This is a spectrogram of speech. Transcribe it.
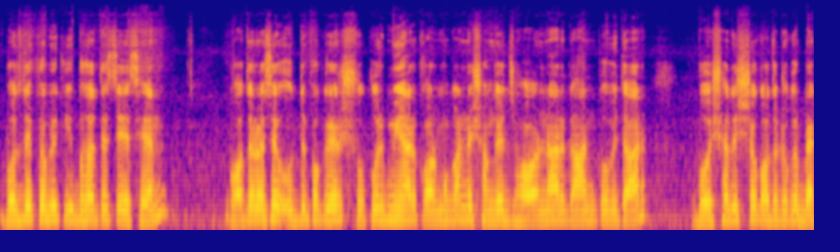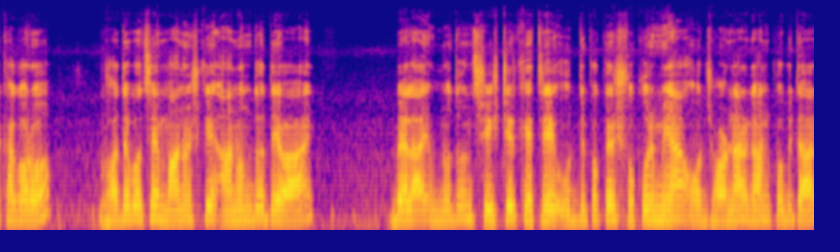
বলতে কবি কি বোঝাতে চেয়েছেন? গতে রয়েছে উদ্দীপকের শুকুর মিয়ার কর্মকাণ্ডের সঙ্গে ঝর্ণার গান, কবিতার বৈসাদৃশ্য কতটুকু ব্যাখ্যা করো? ঘতে বলছে, মানুষকে আনন্দ দেওয়ায় বেলায় নতুন সৃষ্টির ক্ষেত্রে উদ্দীপকের শুকুর মিয়া ও ঝর্ণার গান, কবিতার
